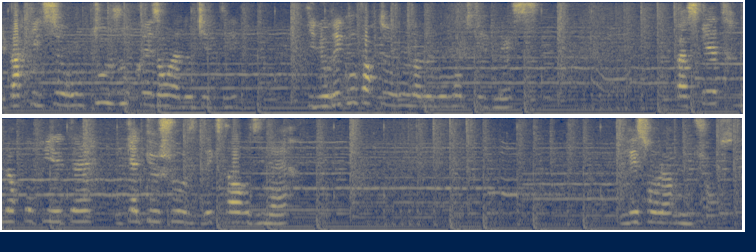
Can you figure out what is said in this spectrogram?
Et par qu'ils seront toujours présents à nos côtés, qui nous réconforteront dans nos moments de faiblesse. Parce qu'être leur propriétaire est quelque chose d'extraordinaire. Laissons-leur une chance.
